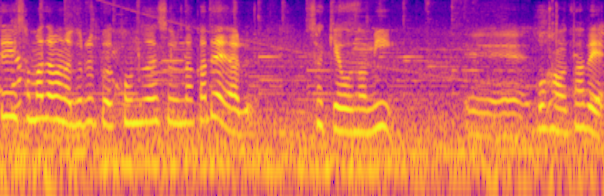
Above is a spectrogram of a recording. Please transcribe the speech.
てさまざまなグループが混在する中である酒を飲み、えーご飯を食べ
